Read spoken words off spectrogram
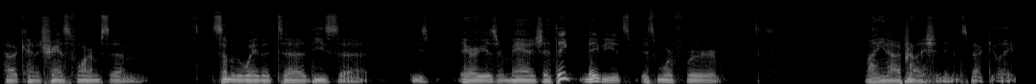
how it kind of transforms um, some of the way that these these areas are managed. I think maybe it's it's more for well, you know, I probably shouldn't even speculate.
